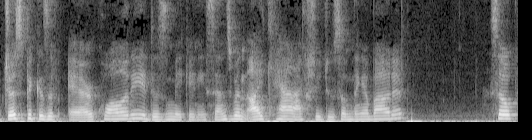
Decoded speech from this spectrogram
just because of air quality. It doesn't make any sense when I can actually do something about it. So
